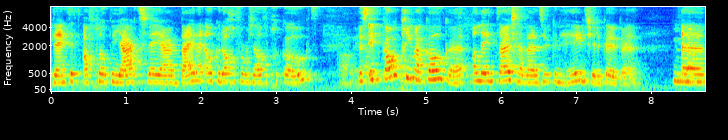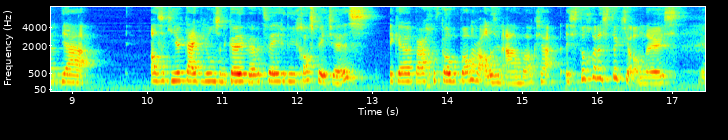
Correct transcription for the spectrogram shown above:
denk dat ik het afgelopen jaar, twee jaar, bijna elke dag al voor mezelf heb gekookt. Oh, Dus ik kan prima koken. Alleen thuis hebben wij natuurlijk een hele chille keuken. Ja. ja, als ik hier kijk bij ons in de keuken, we hebben twee, drie gaspitjes. Ik heb een paar goedkope pannen waar alles in aanbak. Ja, is toch wel een stukje anders. ja.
